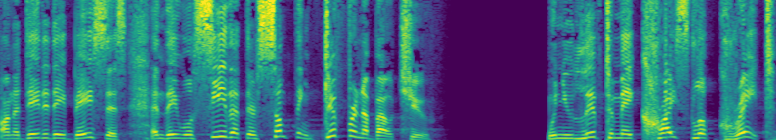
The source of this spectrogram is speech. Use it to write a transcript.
on a day-to-day basis, and they will see that there's something different about you. When you live to make Christ look great,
